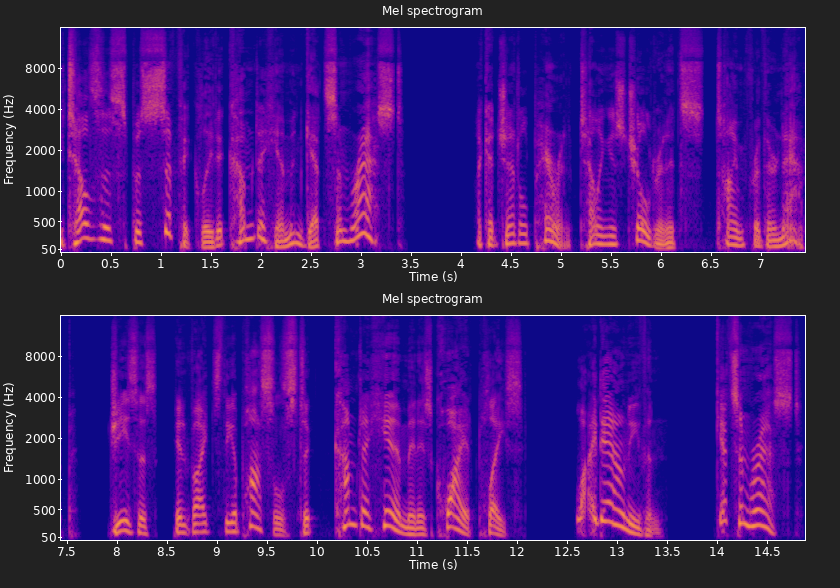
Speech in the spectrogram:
He tells us specifically to come to Him and get some rest, like a gentle parent telling his children it's time for their nap. Jesus invites the apostles to come to Him in His quiet place. Lie down, even. Get some rest.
